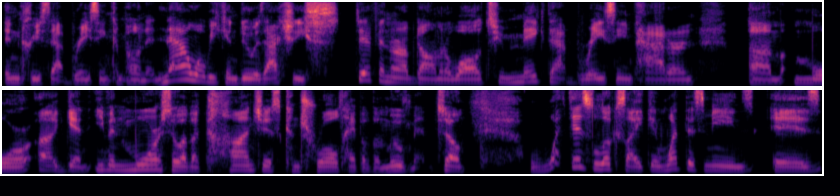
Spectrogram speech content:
increase that bracing component. Now, what we can do is actually stiffen our abdominal wall to make that bracing pattern um, more, uh, again, even more so of a conscious control type of a movement. So, what this looks like and what this means is,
